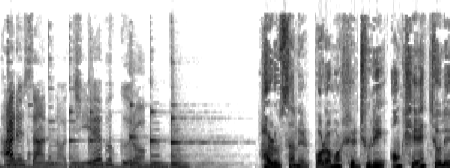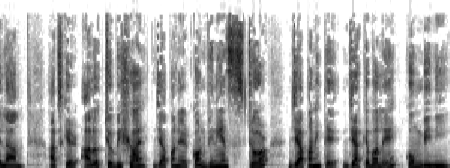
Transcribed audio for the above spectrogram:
はるさんの知恵袋 হারুসানের পরামর্শের ঝুলি অংশে চলে এলাম। আজকের আলোচ্য বিষয় জাপানের কনভিনিয়েন্স স্টোর জাপানিতে যাকে বলে কম্বিনি।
